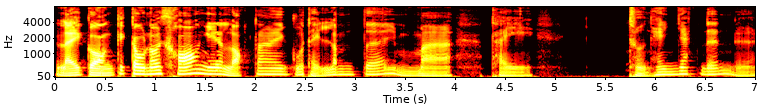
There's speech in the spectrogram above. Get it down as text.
Lại còn cái câu nói khó nghe lọt tai của thầy Lâm Tế mà thầy thường hay nhắc đến nữa.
